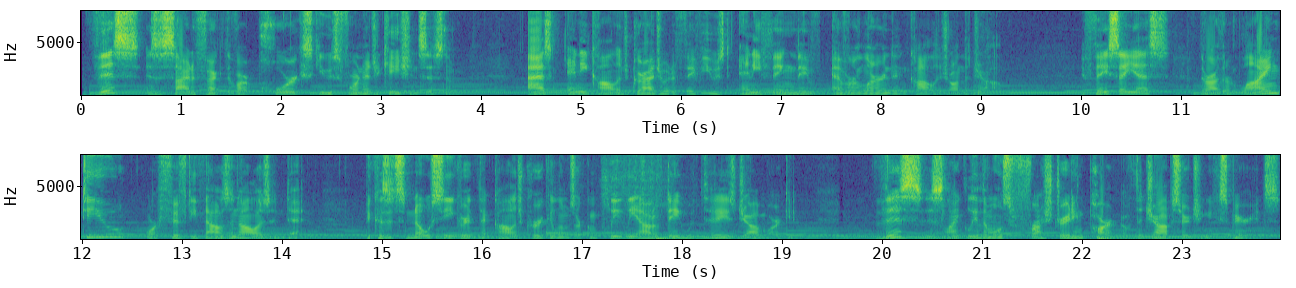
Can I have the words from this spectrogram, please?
This is a side effect of our poor excuse for an education system. Ask any college graduate if they've used anything they've ever learned in college on the job. If they say yes, they're either lying to you or $50,000 in debt, because it's no secret that college curriculums are completely out of date with today's job market. This is likely the most frustrating part of the job searching experience,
